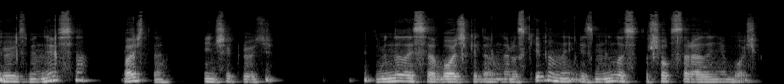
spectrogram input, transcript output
ключ змінився. Бачите? Інший ключ. Змінилися бочки, де вони розкидані, і змінилося те, що всередині бочки.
